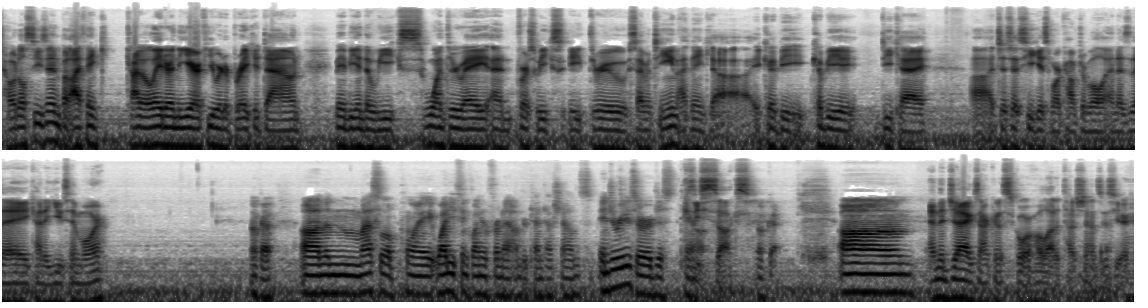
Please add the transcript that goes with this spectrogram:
total season, but I think kind of later in the year, if you were to break it down, maybe into weeks one through eight and first weeks eight through seventeen, I think uh, it could be could be DK. Uh, just as he gets more comfortable and as they kind of use him more. Okay. Uh, and then last little point: Why do you think Leonard Fournette under ten touchdowns? Injuries or just Because he sucks. Okay. Um, And the Jags aren't going to score a whole lot of touchdowns this year.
